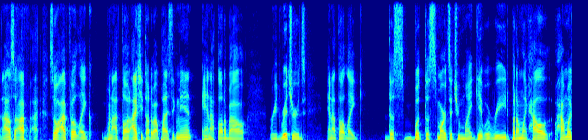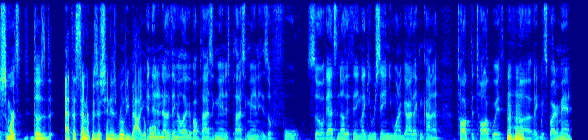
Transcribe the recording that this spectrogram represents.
And I also, I, I so I felt like when I thought, I actually thought about Plastic Man, and I thought about Reed Richards, and I thought like the s- but the smarts that you might get with Reed, but I'm like, how how much smarts does at the center position is really valuable? And then another thing I like about Plastic Man is Plastic Man is a fool. So that's another thing. Like you were saying, you want a guy that can kind of talk the talk with, uh, like with Spider Man.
